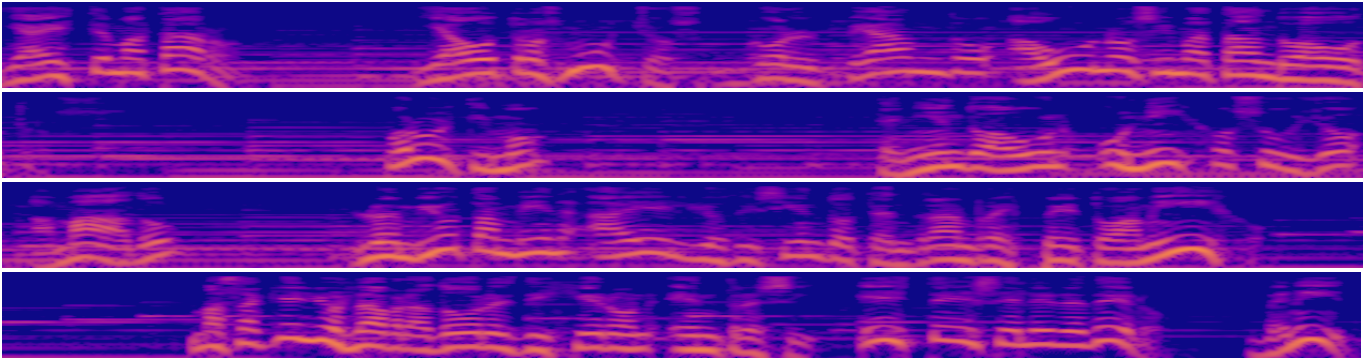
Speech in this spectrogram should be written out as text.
y a éste mataron y a otros muchos, golpeando a unos y matando a otros. Por último, teniendo aún un hijo suyo, amado, lo envió también a ellos diciendo tendrán respeto a mi hijo. Mas aquellos labradores dijeron entre sí, este es el heredero, venid,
